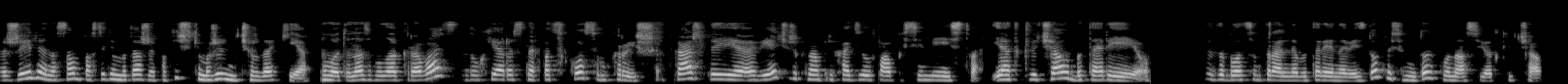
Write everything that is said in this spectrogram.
жили на самом последнем этаже. Фактически мы жили на чердаке. Вот, у нас была кровать двухъярусная под скосом крыши. Каждый вечер к нам приходил папа семейства и отключал батарею. Это была центральная батарея на весь дом, то есть он не только у нас ее отключал.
